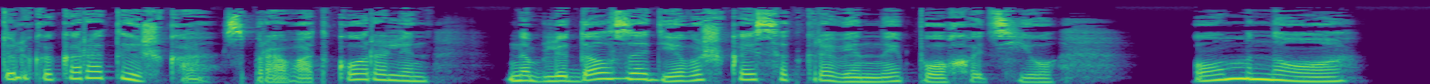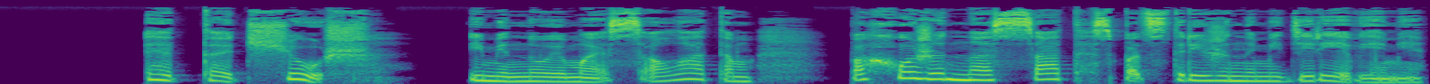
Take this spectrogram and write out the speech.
Только коротышка, справа от Королин, наблюдал за девушкой с откровенной похотью. Умно. Это чушь, именуемая салатом, Похоже на сад с подстриженными деревьями,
